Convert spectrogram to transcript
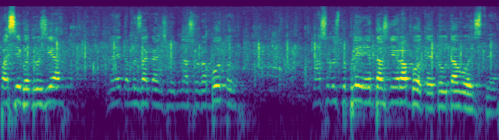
Спасибо, друзья. На этом мы заканчиваем нашу работу. Наше выступление даже не работа, это удовольствие.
